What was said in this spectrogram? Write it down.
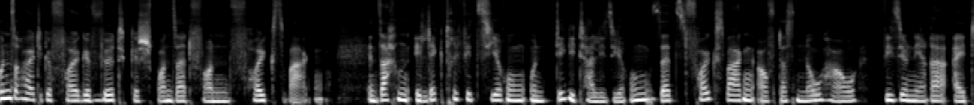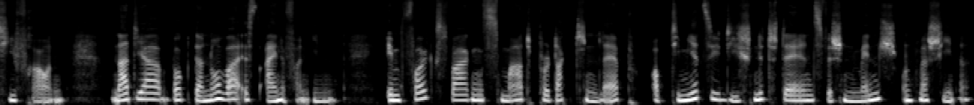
Unsere heutige Folge wird gesponsert von Volkswagen. In Sachen Elektrifizierung und Digitalisierung setzt Volkswagen auf das Know-how visionärer IT-Frauen. Nadja Bogdanova ist eine von ihnen. Im Volkswagen Smart Production Lab optimiert sie die Schnittstellen zwischen Mensch und Maschine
